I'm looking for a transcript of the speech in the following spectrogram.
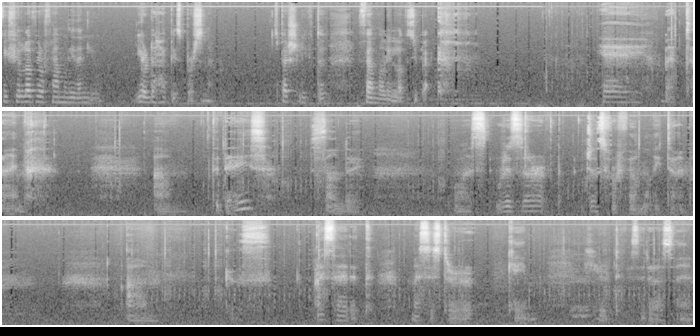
If you love your family, then you, you're the happiest person ever. Especially if the family loves you back. Yay, bedtime. um, today's Sunday was reserved just for family time. Um, because I said it, my sister came here to visit us, and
